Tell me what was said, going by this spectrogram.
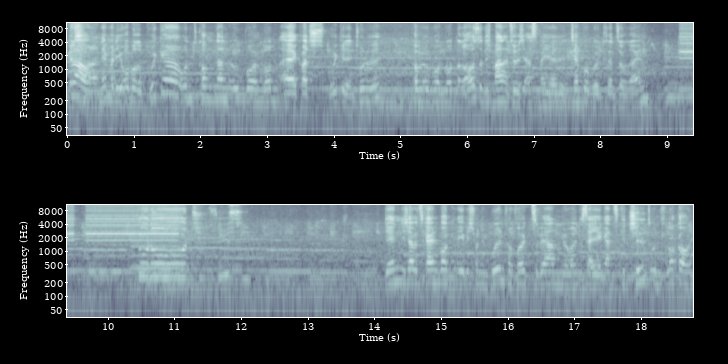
Genau, dann nehmen wir die obere Brücke und kommen dann irgendwo im Norden, äh Quatsch, Brücke, den Tunnel, kommen irgendwo im Norden raus und ich mache natürlich erstmal hier die Tempobegrenzung rein. Tudut, süß. Denn ich habe jetzt keinen Bock, ewig von den Bullen verfolgt zu werden. Wir wollen das ja hier ganz gechillt und locker und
